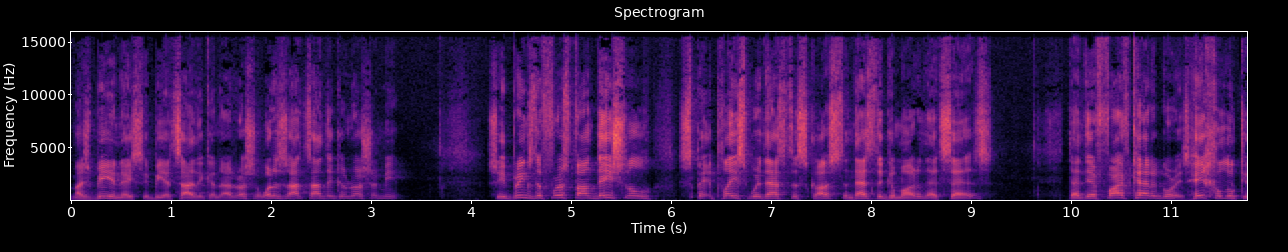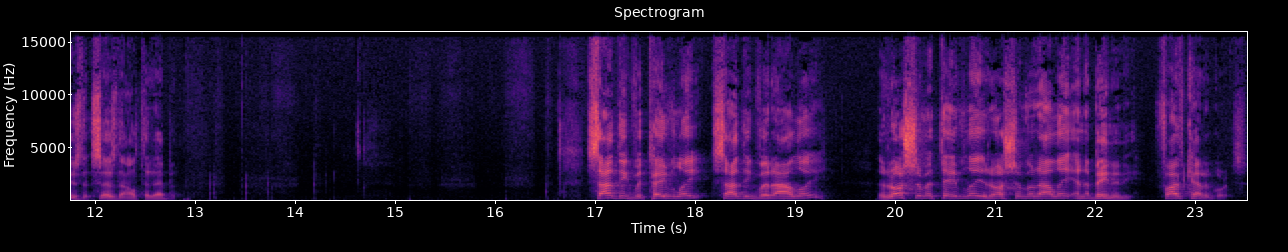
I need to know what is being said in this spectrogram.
mashbiyan be a tzaddik in Rasha. What does that tzaddik in Rasha mean? So he brings the first foundational place where that's discussed, and that's the Gemara that says that there are five categories. Hey chalukis, that says the Alter Rebbe. Tzaddik v'tevlei, tzaddik v'raloi, Rasha v'tevlei, Rasha v'raloi, and a Benini. Five categories.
